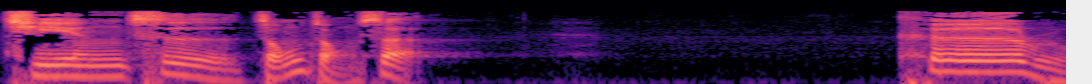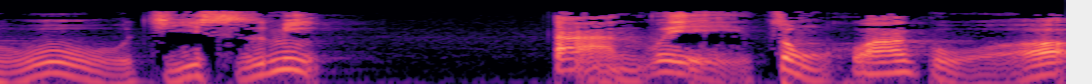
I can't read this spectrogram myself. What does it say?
青赤种种色，科如及时密，但为种花果，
